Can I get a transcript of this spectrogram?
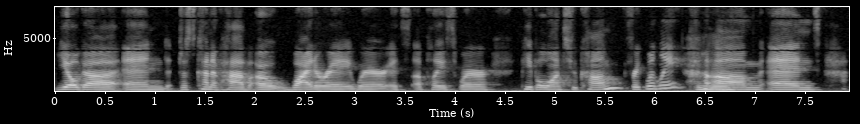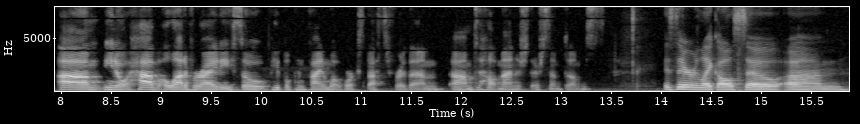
yoga and just kind of have a wide array where it's a place where people want to come frequently. Um, and um, you know have a lot of variety so people can find what works best for them um, to help manage their symptoms. Is there like also um,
